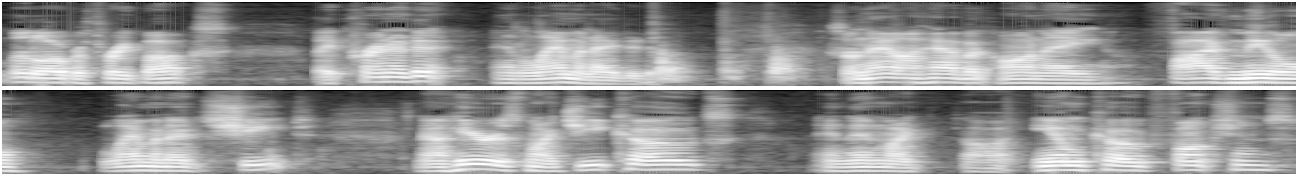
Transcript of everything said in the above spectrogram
a little over three bucks, they printed it and laminated it. So now I have it on a 5 mil laminated sheet. Now here is my G codes and then my uh, M code functions.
